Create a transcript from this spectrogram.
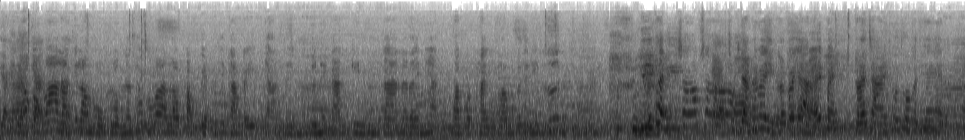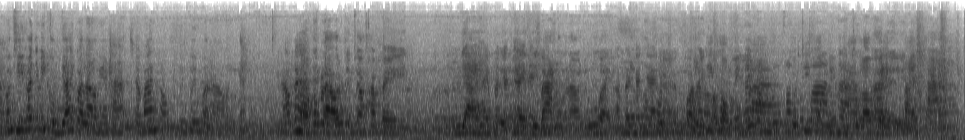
อยากอยาเท่ากอกัยาบกว่าเราที่เรามาอบรมเนี่ยเท่ากับว่าเราปรับเปลี่ยนพฤติกรรมไปอีกอย่างหนึ่งคือในการกินการอะไรเนี้ยความปลอดภัยของเรามันก็จะดีขึ้น ดีค่ะดีชอบชอบค่ะชอบอยากให้มาอีกแล้วก็อยากให้ไปกระจายทั่วทั่วประเทศอ่าบางทีเขาจะมีกลุ่มย่อยกว่าเราไงคะชาวบ้านเขาพื้นๆกว่าเราอย่างเงี้ยแล้วหมอพวกเราจะต้องเอาไป บรรยายให้ประเทศที่บ้านของเราด้วยเอาไปกระจายขอให้ที่ขอบเขาคุไม่ณมามากคนที่เขาไม่มาเราไปอธิบายค่ะ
